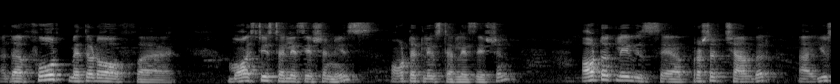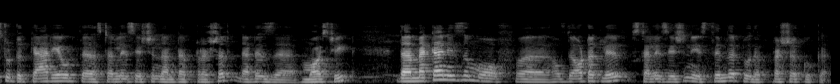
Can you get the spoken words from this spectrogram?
The fourth method of uh, moisture sterilization is autoclave sterilization. Autoclave is a pressure chamber uh, used to, to, carry out the sterilization under pressure that is uh, moist heat. The mechanism of, uh, of the autoclave sterilization is similar to the pressure cooker.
